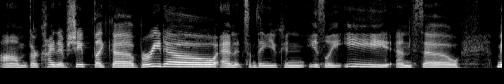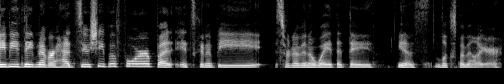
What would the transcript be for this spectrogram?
um, they're kind of shaped like a burrito, and it's something you can easily eat. And so, maybe they've never had sushi before, but it's going to be sort of in a way that they, you know, looks familiar.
